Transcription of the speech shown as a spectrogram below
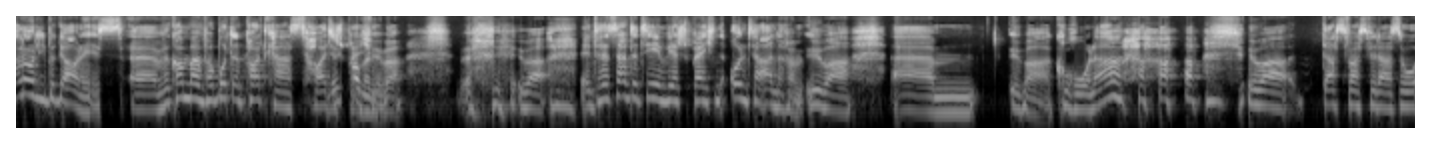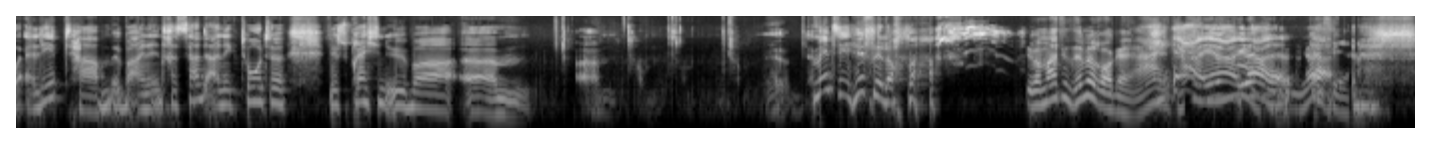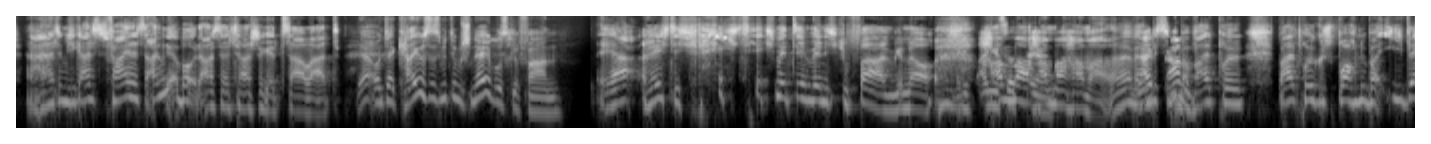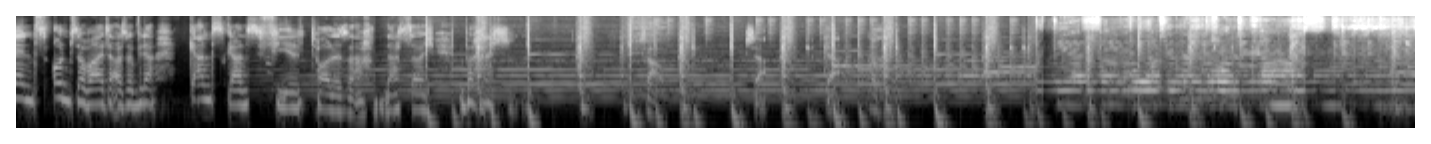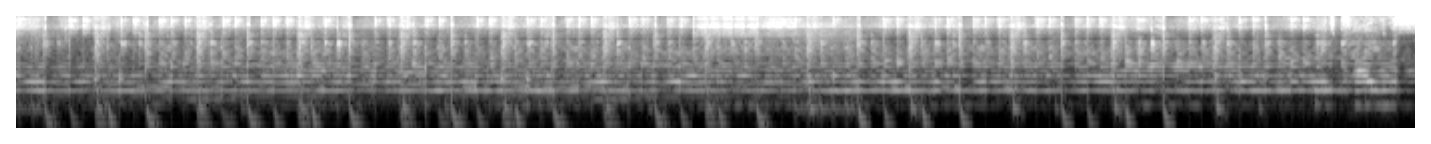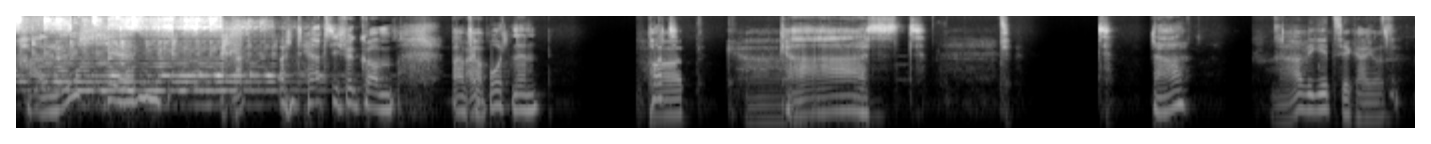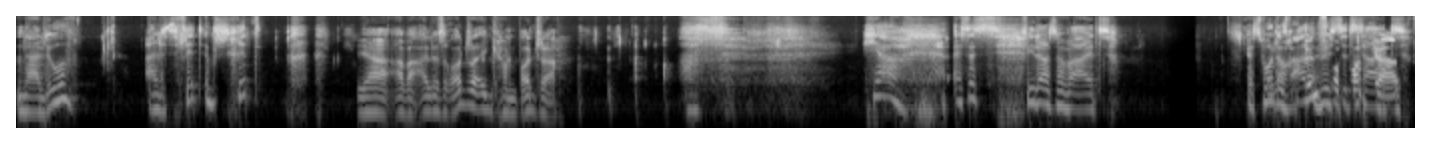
Hallo, liebe Gaunis. Äh, willkommen beim verbotenen Podcast. Heute willkommen. sprechen wir über, über interessante Themen. Wir sprechen unter anderem über, ähm, über Corona, über das, was wir da so erlebt haben, über eine interessante Anekdote. Wir sprechen über ähm, ähm, äh, Menzi, hilf mir doch mal. Über Martin Semmelrogge. Ja, ja, ja, ja. ja. ja. Er hat nämlich ein ganz feines Angebot aus der Tasche gezaubert. Ja, und der Kaius ist mit dem Schnellbus gefahren. Ja, richtig, richtig, mit dem bin ich gefahren, genau. Hammer, Hammer, Hammer. Ne? Wir haben ein bisschen über Waldbrüll, Waldbrüll gesprochen, über Events und so weiter. Also wieder ganz, ganz viel tolle Sachen. Lasst euch überraschen. Ciao. Ciao. Ja. Podcast. Hallöchen und herzlich willkommen beim verbotenen Podcast. Na? Na, wie geht's dir, Kaios? Na du, alles fit im Schritt? Ja, aber alles Roger in Kambodscha. Ja, es ist wieder soweit. Es wurde auch allerhöchste Zeit.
